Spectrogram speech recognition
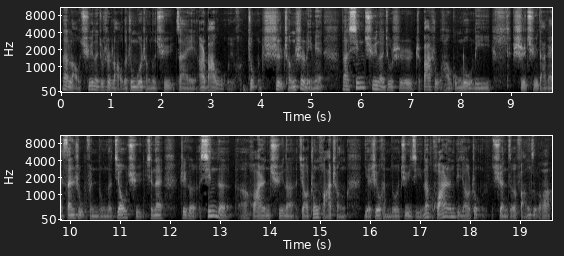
那老区呢就是老的中国城的区，在二八五中市城市里面。那新区呢就是这八十五号公路离市区大概三十五分钟的郊区。现在这个新的呃华人区呢叫中华城，也是有很多聚集。那华人比较重选择房子的话。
